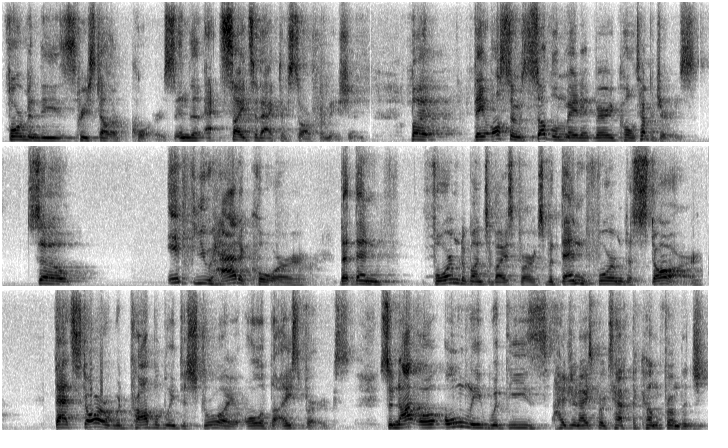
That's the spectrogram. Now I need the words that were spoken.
form in these pre-stellar cores in the sites of active star formation. But they also sublimate at very cold temperatures. So if you had a core that then formed a bunch of icebergs, but then formed a star, that star would probably destroy all of the icebergs. So not only would these hydrogen icebergs have to come from the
